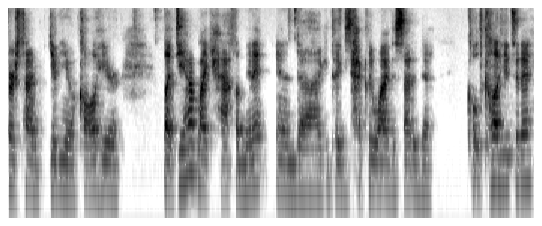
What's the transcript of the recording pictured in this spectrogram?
first time giving you a call here, but do you have like half a minute? And uh, I can tell you exactly why I decided to cold call you today.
